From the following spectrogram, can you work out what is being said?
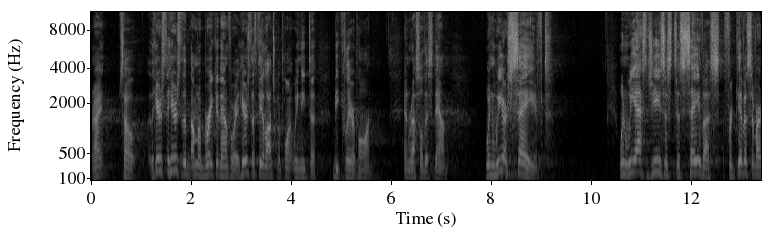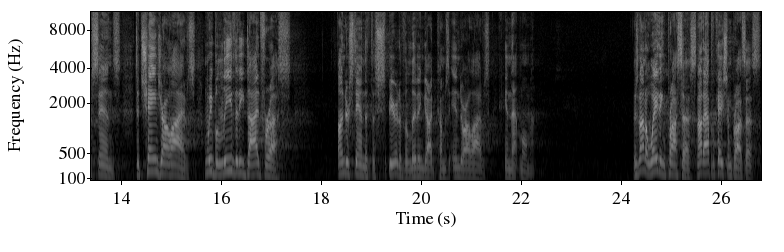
Right? So, here's the, here's the I'm going to break it down for you. Here's the theological point we need to be clear upon and wrestle this down. When we are saved, when we ask Jesus to save us, forgive us of our sins, to change our lives, when we believe that He died for us, understand that the Spirit of the living God comes into our lives in that moment. There's not a waiting process, not application process.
